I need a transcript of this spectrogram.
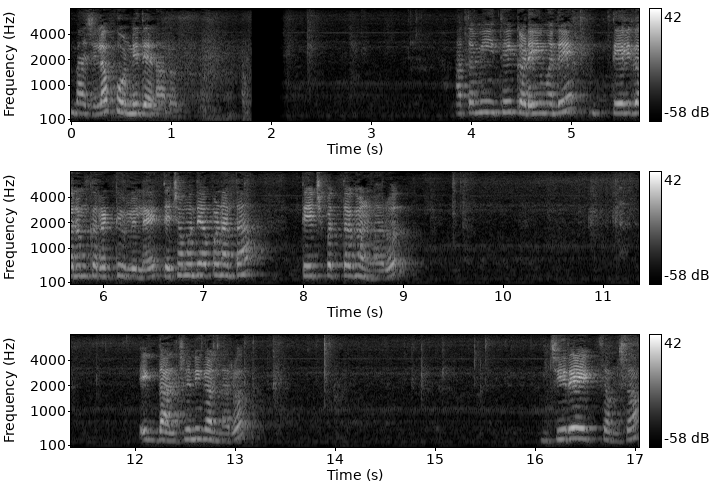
भाजीला फोडणी देणार आहोत. आता मी इथे कढईमध्ये तेल गरम करत ठेवलेलं आहे. त्याच्यामध्ये आपण आता तेजपत्ता घालणार आहोत. एक दालचिनी घालणार आहोत. जिरे एक चमचा.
